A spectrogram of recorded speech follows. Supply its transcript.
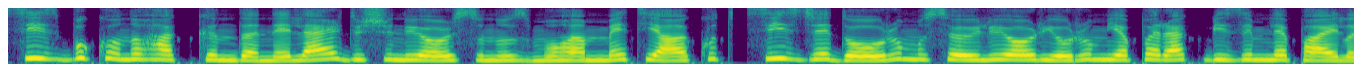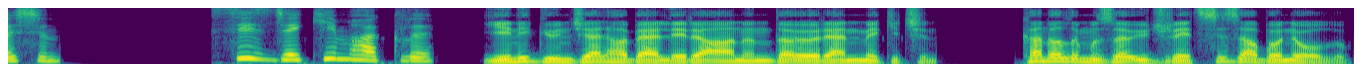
Siz bu konu hakkında neler düşünüyorsunuz Muhammed Yakut, sizce doğru mu söylüyor yorum yaparak bizimle paylaşın. Sizce kim haklı? Yeni güncel haberleri anında öğrenmek için kanalımıza ücretsiz abone olup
